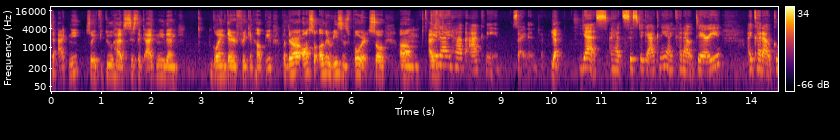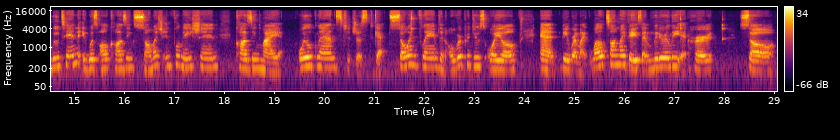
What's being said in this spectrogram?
to acne. So if you do have cystic acne, then going dairy free can help you. But there are also other reasons for it. So um, did I have acne? Sorry to interrupt. Yeah. Yes, I had cystic acne. I cut out dairy. I cut out gluten. It was all causing so much inflammation, causing my oil glands to just get so inflamed and overproduce oil. And they were like welts on my face. I literally, it hurt. So,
